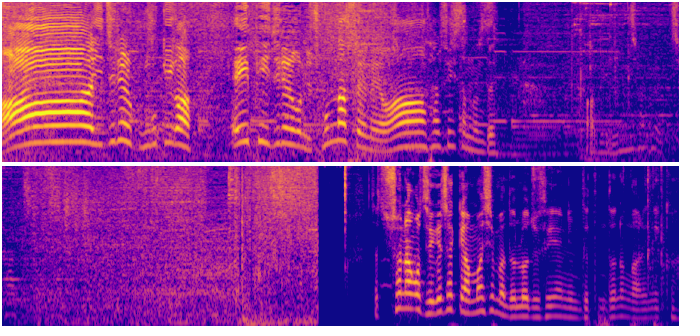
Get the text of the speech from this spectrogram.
아 이즈리얼 궁극기가 AP 이즈리얼 건데 존나 세네요. 아 살 수 있었는데. 자 추천하고 즐겨찾기 한 번씩만 눌러주세요. 형님들 돈 드는 거 아니니까.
